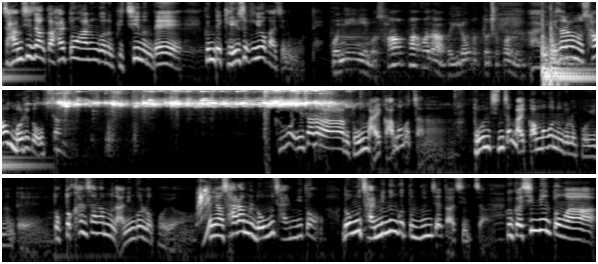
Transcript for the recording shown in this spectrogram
잠시 잠깐 활동하는 거는 비치는데, 근데 계속 이어가지는 못해. 본인이 뭐 사업하거나 뭐 이런 것도 조금 아, 이 사람은 사업 머리가 없잖아. 그거 이 사람 돈 많이 까먹었잖아. 돈 진짜 많이 까먹었는 걸로 보이는데 똑똑한 사람은 아닌 걸로 보여. 그냥 사람을 너무 잘 믿어. 너무 잘 믿는 것도 문제다 진짜. 그러니까 10년 동안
